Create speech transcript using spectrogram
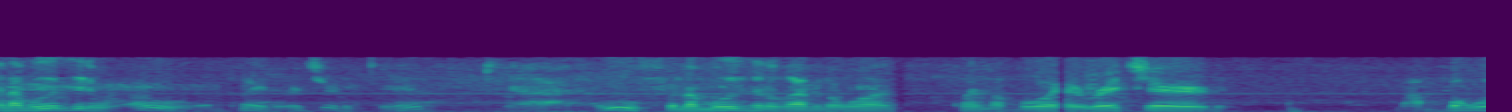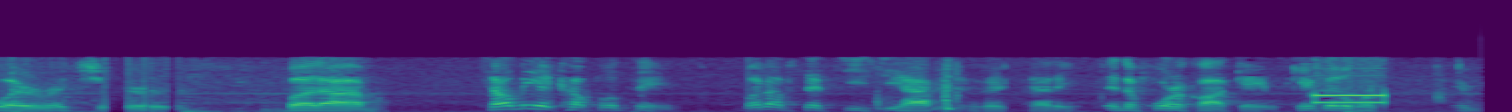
And I'm losing. Oh, I'm playing Richard again. Oof, and I'm losing eleven to one. Playing my boy Richard. My boy Richard. But um tell me a couple of things. What upsets do you see happening there, Teddy? In the four o'clock games. Can't go to one games.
